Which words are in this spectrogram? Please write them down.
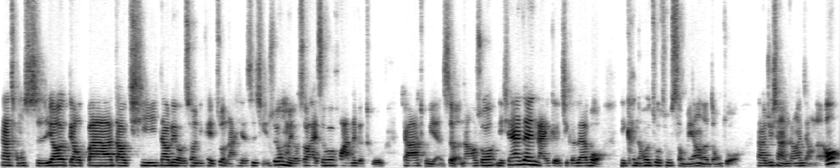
那从十要掉八到七到六的时候，你可以做哪些事情？所以我们有时候还是会画那个图，叫它涂颜色，然后说你现在在哪一个几个 level，你可能会做出什么样的动作？然后就像你刚刚讲的，哦，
